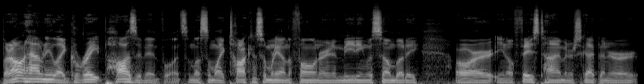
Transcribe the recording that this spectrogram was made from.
but I don't have any like great positive influence unless I'm like talking to somebody on the phone or in a meeting with somebody or, you know, FaceTime or Skyping or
